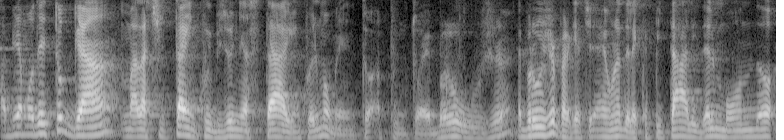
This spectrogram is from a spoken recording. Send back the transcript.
Abbiamo detto Gand, ma la città in cui bisogna stare in quel momento appunto è Bruges. E Bruges perché è una delle capitali del mondo,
